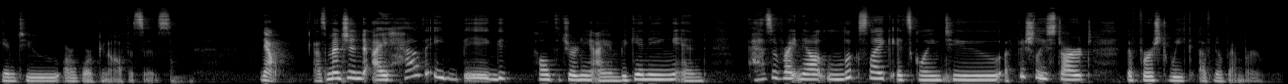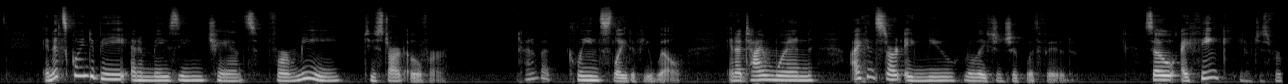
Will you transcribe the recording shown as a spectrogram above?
into our work in offices. Now, as mentioned, I have a big health journey I am beginning, and as of right now, it looks like it's going to officially start the first week of November. And it's going to be an amazing chance for me to start over. Kind of a clean slate, if you will, in a time when I can start a new relationship with food. So I think, you know, just for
